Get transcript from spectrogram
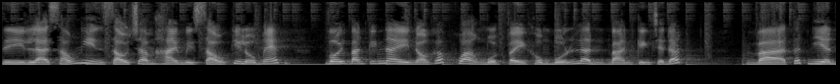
Sea là 6.626 km. Với bán kính này, nó gấp khoảng 1,04 lần bán kính trái đất. Và tất nhiên,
